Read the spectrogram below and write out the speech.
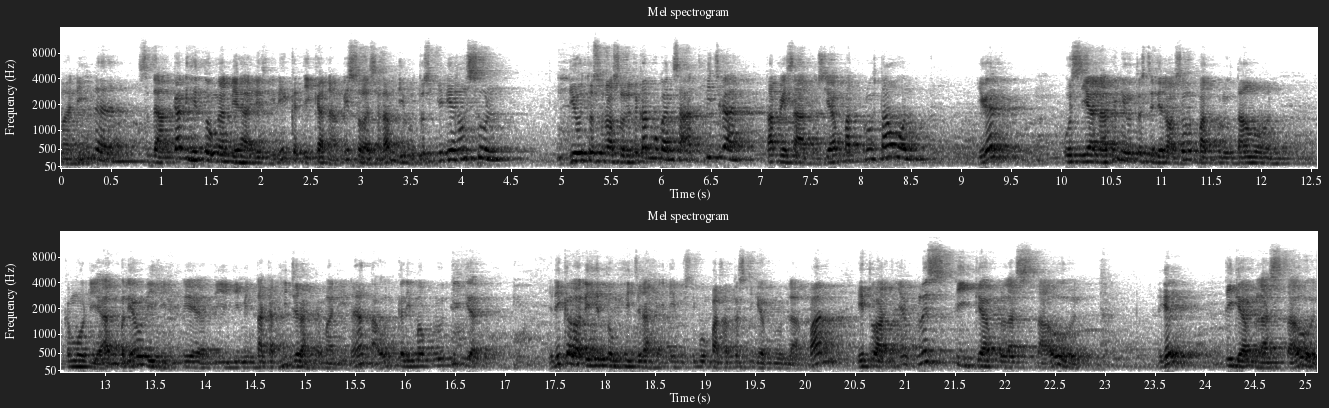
Madinah. Sedangkan hitungan di hadis ini ketika Nabi SAW diutus jadi Rasul. Diutus Rasul itu kan bukan saat hijrah tapi saat usia 40 tahun ya kan? Usia Nabi diutus jadi Rasul 40 tahun. Kemudian beliau di, di, di, dimintakan hijrah ke Madinah tahun ke-53. Jadi kalau dihitung hijrah ini 1438, itu artinya plus 13 tahun. Oke? Okay? 13 tahun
